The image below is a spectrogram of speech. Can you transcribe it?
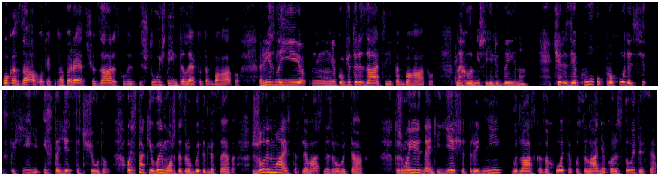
показав, от як наперед, що зараз, коли штучний інтелекту так багато, різної комп'ютеризації так багато, найголовніше є людина, через яку проходять всі стихії і стається чудо. Ось так і ви можете зробити для себе. Жоден майстер для вас не зробить так. Тож, мої рідненькі, є ще три дні. Будь ласка, заходьте, посилання, користуйтеся,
